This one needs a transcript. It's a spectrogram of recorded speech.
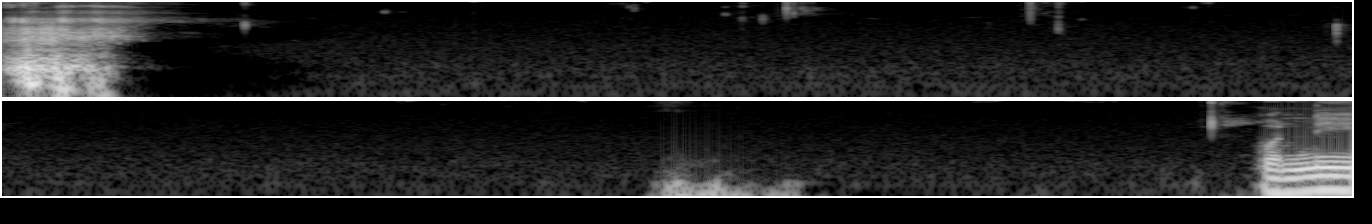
วันนี้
